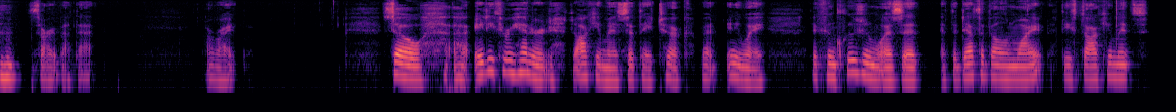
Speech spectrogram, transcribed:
Sorry about that. All right. So, uh, 8,300 documents that they took. But anyway, the conclusion was that at the death of Ellen White, these documents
